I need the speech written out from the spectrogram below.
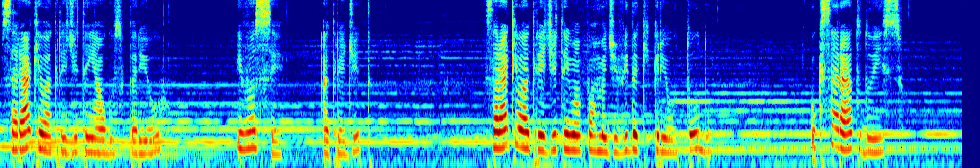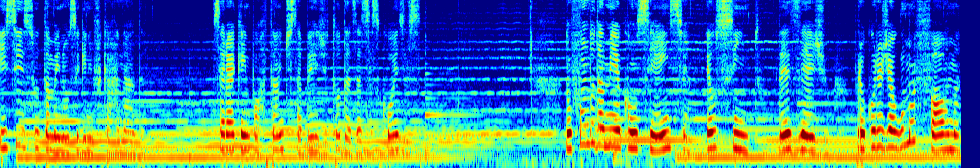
Será que eu acredito em algo superior? E você, acredita? Será que eu acredito em uma forma de vida que criou tudo? O que será tudo isso? E se isso também não significar nada? Será que é importante saber de todas essas coisas? No fundo da minha consciência, eu sinto, desejo, procuro de alguma forma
